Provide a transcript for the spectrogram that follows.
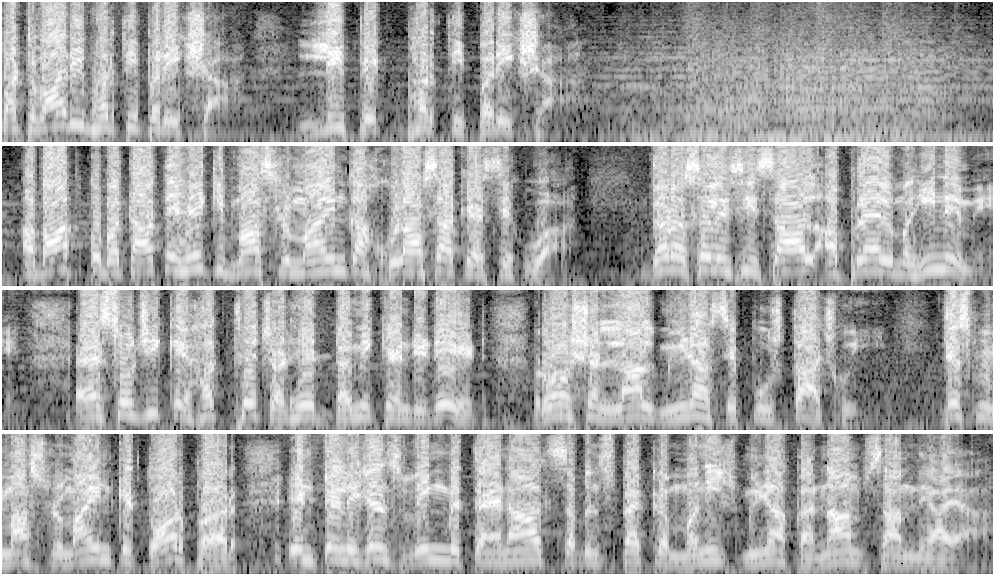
पटवारी भर्ती परीक्षा, लिपिक भर्ती परीक्षा। अब आपको बताते हैं कि मास्टरमाइंड का खुलासा कैसे हुआ। दरअसल इसी साल अप्रैल महीने में एसओजी के हत्थे चढ़े डमी कैंडिडेट रोशन लाल मीणा से पूछताछ हुई। जिसमें मास्टरमाइंड के तौर पर इंटेलिजेंस विंग में तैनात सब इंस्पेक्टर मनीष मीणा का नाम सामने आया।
